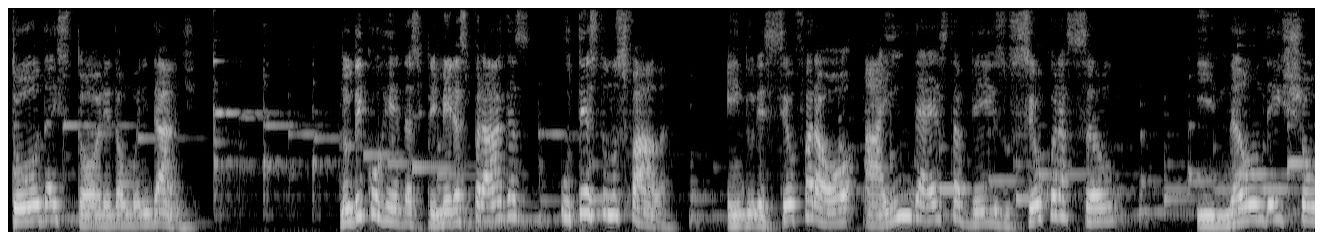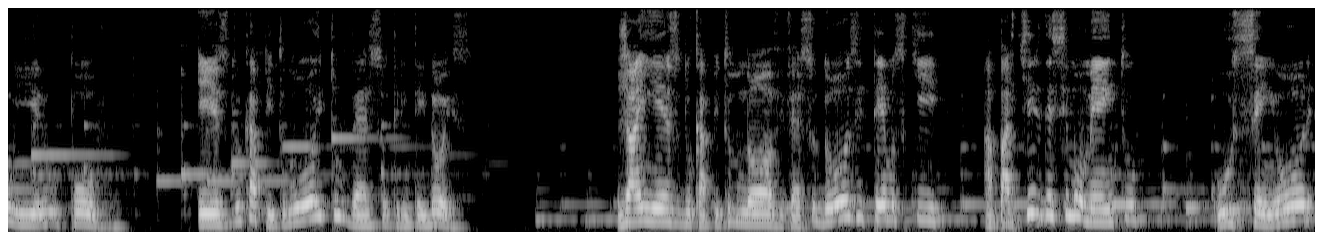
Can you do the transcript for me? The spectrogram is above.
toda a história da humanidade. No decorrer das primeiras pragas, o texto nos fala: endureceu Faraó ainda esta vez o seu coração e não deixou ir o povo. Êxodo capítulo 8, verso 32. Já em Êxodo capítulo 9, verso 12, temos que, a partir desse momento, o Senhor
